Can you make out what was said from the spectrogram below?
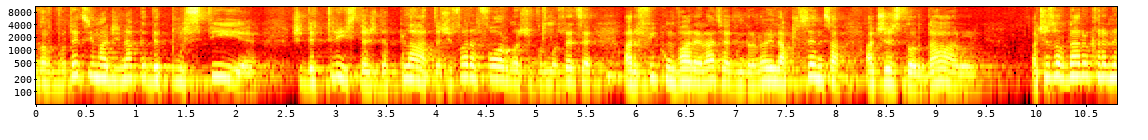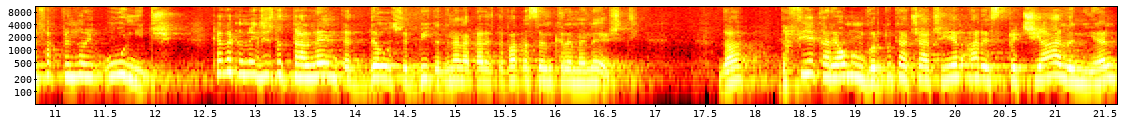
vă puteți imagina cât de pustie și de tristă și de plată și fără formă și frumusețe ar fi cumva relația dintre noi în absența acestor daruri. Acestor daruri care ne fac pe noi unici. Chiar dacă nu există talente deosebite din alea care să te facă să încremenești. Da? Dar fiecare om în virtutea ceea ce el are special în el,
